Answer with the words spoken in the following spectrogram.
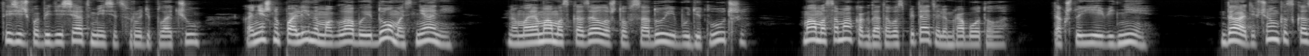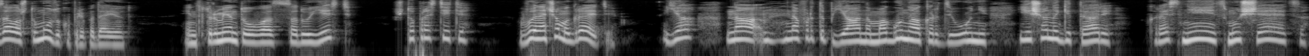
Тысяч по пятьдесят в месяц вроде плачу. Конечно, Полина могла бы и дома с няней. Но моя мама сказала, что в саду ей будет лучше. Мама сама когда-то воспитателем работала. Так что ей виднее. Да, девчонка сказала, что музыку преподает. Инструменты у вас в саду есть? Что, простите? Вы на чем играете? Я на, на фортепиано, могу на аккордеоне, еще на гитаре. Краснеет, смущается.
